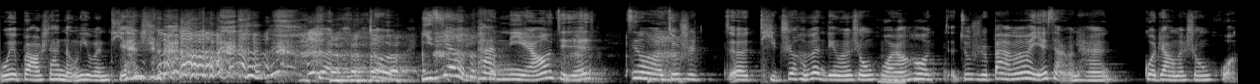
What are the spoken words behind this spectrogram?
我也不知道是他能力问题还是，对，就一切很叛逆。然后姐姐进了就是呃体制很稳定的生活，然后就是爸爸妈妈也想让他过这样的生活，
